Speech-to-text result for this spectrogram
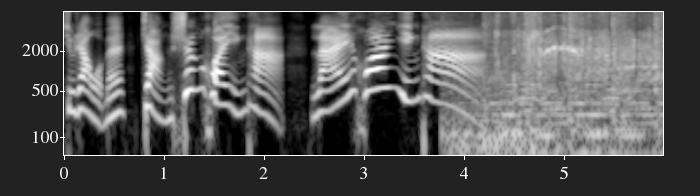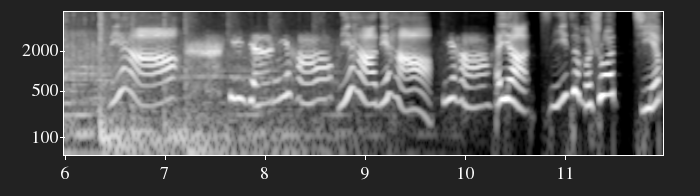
就让我们掌声欢迎他，来欢迎他。你好，玉霞，你好，你好，你好。你好。哎呀，你怎么说节目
